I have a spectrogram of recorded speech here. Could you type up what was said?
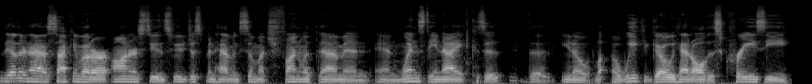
the other night I was talking about our honor students. We've just been having so much fun with them, and and Wednesday night because the you know a week ago we had all this crazy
